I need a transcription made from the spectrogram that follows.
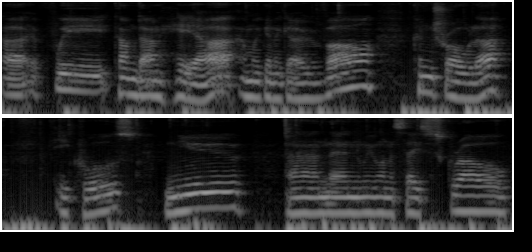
uh, if we come down here and we're going to go var controller equals new and then we want to say scroll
